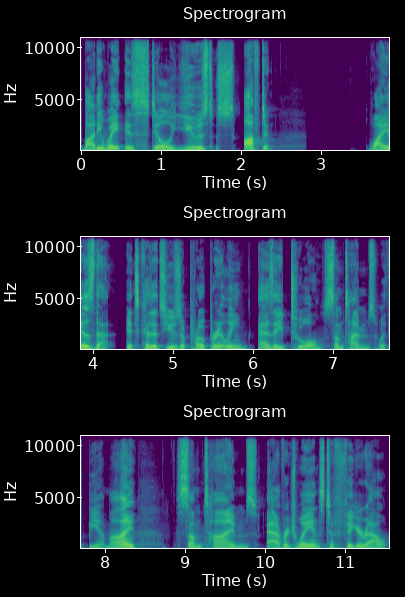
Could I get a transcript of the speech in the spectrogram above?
body weight is still used often. Why is that? It's because it's used appropriately as a tool, sometimes with BMI, sometimes average weigh ins to figure out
